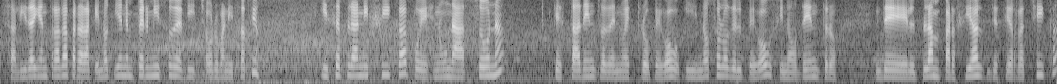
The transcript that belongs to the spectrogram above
salida y entrada para la que no tienen permiso de dicha urbanización. Y se planifica pues en una zona que está dentro de nuestro PEGO, y no solo del PEGO, sino dentro del plan parcial de Sierra Chica,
